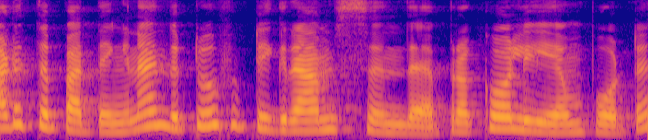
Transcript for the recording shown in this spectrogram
அடுத்து பார்த்தீங்கன்னா இந்த டூ ஃபிஃப்டி கிராம்ஸ் இந்த ப்ரக்கோலியும் போட்டு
